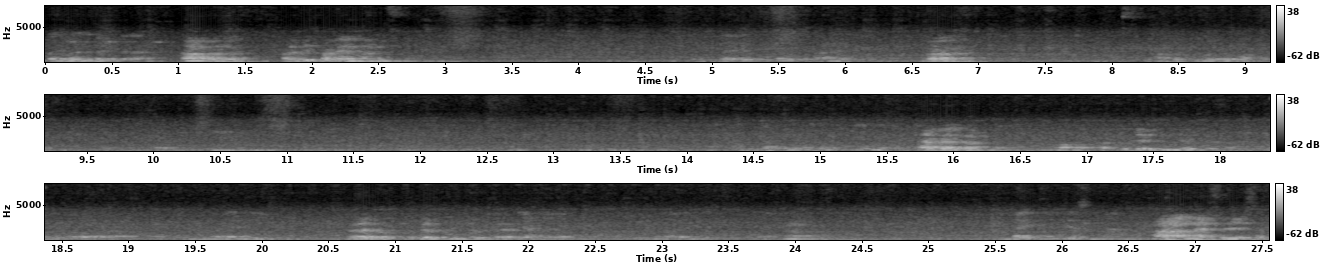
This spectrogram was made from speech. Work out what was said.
చెప్తే. ఆ. లైట్ ఆన్ చేస్తున్నా ఆ, ఉన్నాయి సార్.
